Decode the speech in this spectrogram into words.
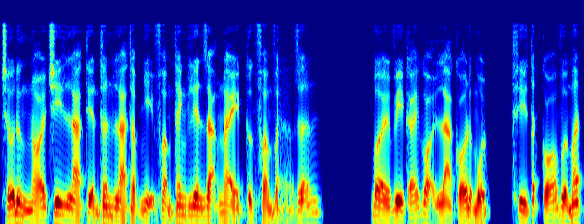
chớ đừng nói chi là tiền thân là thập nhị phẩm thanh liên dạng này cực phẩm vật dẫn. Bởi vì cái gọi là có được một, thì tất có vừa mất.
